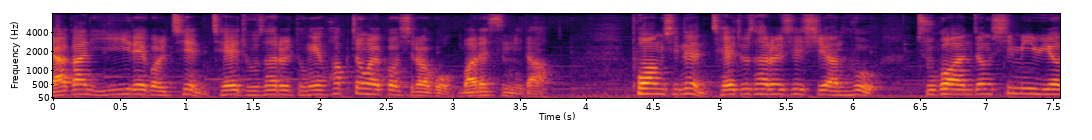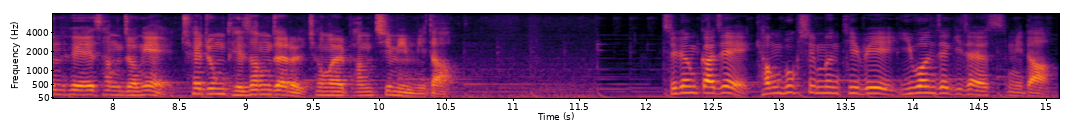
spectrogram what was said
야간 2일에 걸친 재조사를 통해 확정할 것이라고 말했습니다. 포항시는 재조사를 실시한 후 주거안정심의위원회에 상정해 최종 대상자를 정할 방침입니다. 지금까지 경북신문TV 이원재 기자였습니다.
